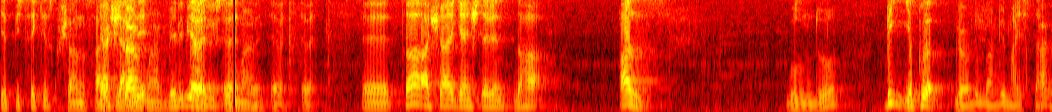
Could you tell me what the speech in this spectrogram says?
78 kuşağını Yaşlar sahiplendi. mı vardı? Belli bir evet, üstü mü evet, vardı? Evet, evet, evet. Ee, daha aşağı gençlerin daha az bulunduğu bir yapı gördüm ben 1 Mayıs'ta. Abi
